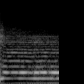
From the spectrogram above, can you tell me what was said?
Thank you.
